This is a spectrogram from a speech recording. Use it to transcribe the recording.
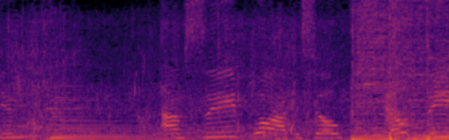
walking. I'm sleepwalking, so help me.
